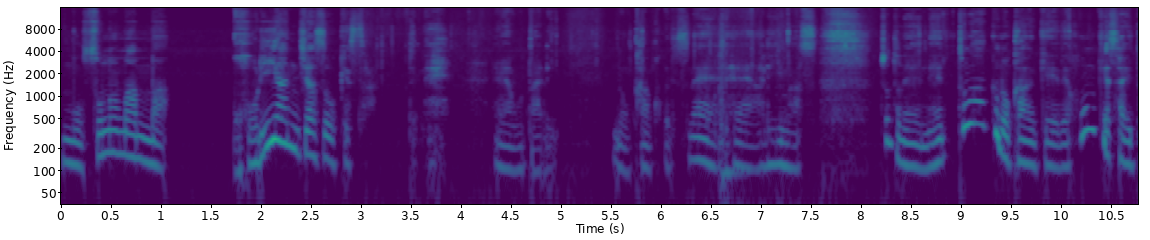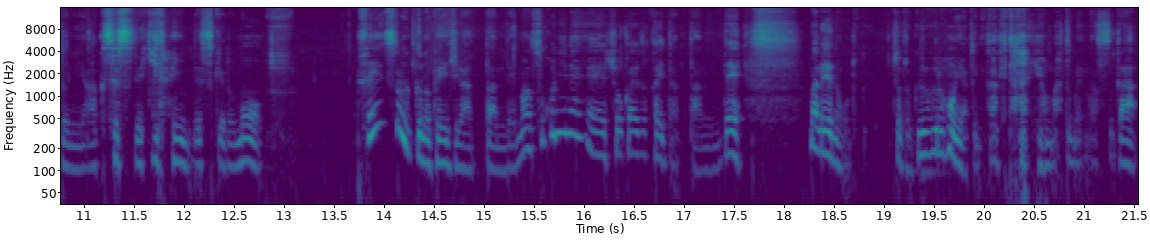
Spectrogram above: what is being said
もうそのまんまコリアンジャズオーケストラってね、えーお二人の韓国ですね、えーあります。ちょっとねネットワークの関係で本家サイトにアクセスできないんですけども Facebook のページがあったんで、まあ、そこにね、えー紹介が書いてあったんで、まあ、例のごとくちょっと Google 翻訳にかけた内容をまとめますが、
